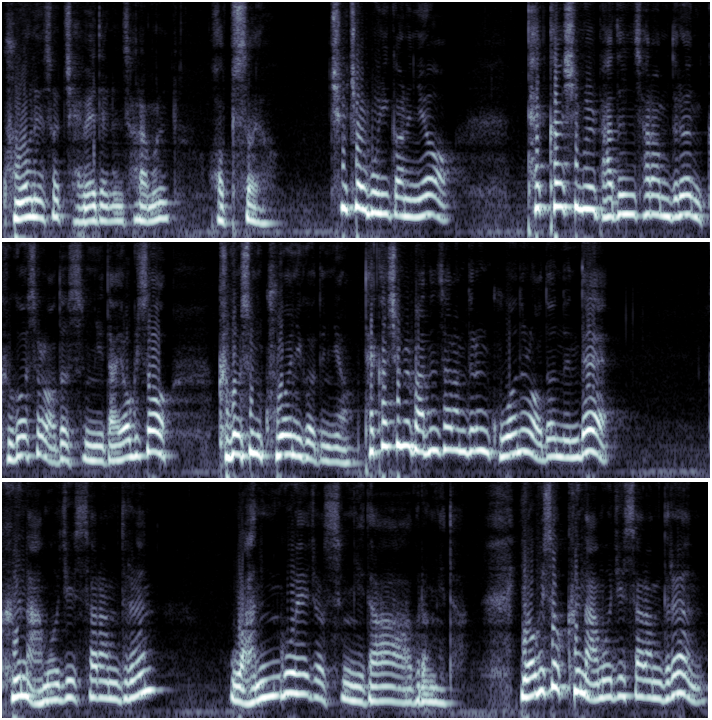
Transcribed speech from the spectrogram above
구원에서 제외되는 사람은 없어요. 7절 보니까는요, 택하심을 받은 사람들은 그것을 얻었습니다. 여기서 그것은 구원이거든요. 택하심을 받은 사람들은 구원을 얻었는데 그 나머지 사람들은 완고해졌습니다. 그럽니다. 여기서 그 나머지 사람들은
